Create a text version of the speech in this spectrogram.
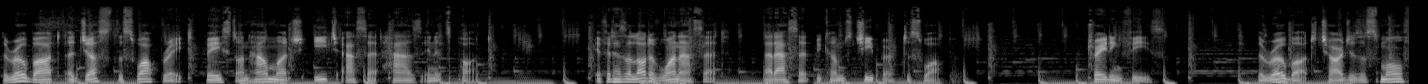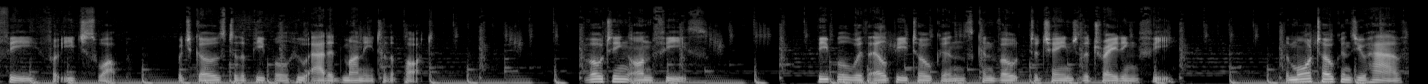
The robot adjusts the swap rate based on how much each asset has in its pot. If it has a lot of one asset, that asset becomes cheaper to swap. Trading fees. The robot charges a small fee for each swap, which goes to the people who added money to the pot. Voting on fees. People with LP tokens can vote to change the trading fee. The more tokens you have,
